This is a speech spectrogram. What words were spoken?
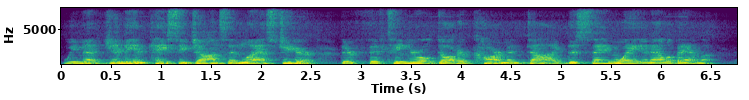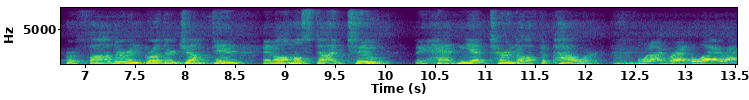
We met Jimmy and Casey Johnson last year. Their 15 year old daughter Carmen died the same way in Alabama. Her father and brother jumped in and almost died too. They hadn't yet turned off the power. When I grabbed the ladder, I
